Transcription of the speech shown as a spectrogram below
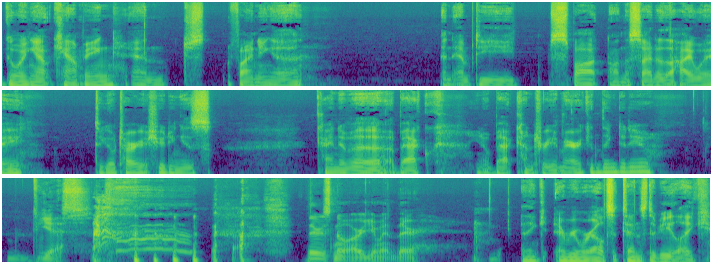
going out camping and just finding a an empty spot on the side of the highway to go target shooting is kind of a, a back you know backcountry American thing to do. Yes. There's no argument there. I think everywhere else it tends to be like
